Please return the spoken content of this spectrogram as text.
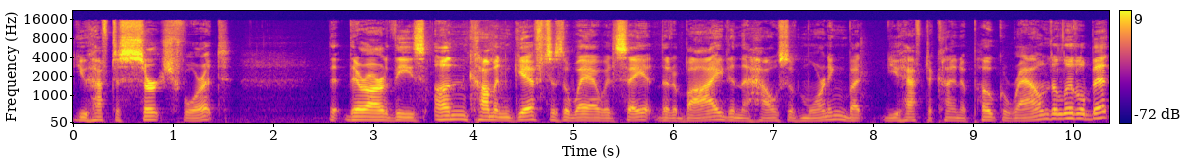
you have to search for it. There are these uncommon gifts, is the way I would say it, that abide in the house of mourning, but you have to kind of poke around a little bit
